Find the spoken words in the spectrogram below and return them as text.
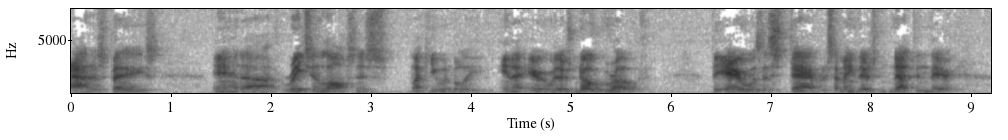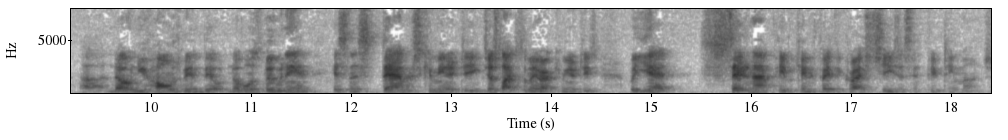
out of space, and uh, reaching lostness like you wouldn't believe in that area where there's no growth. The area was established. I mean, there's nothing there. Uh, no new homes being built. No one's moving in. It's an established community, just like so many of our communities, but yet 79 people came to faith in Christ Jesus in 15 months.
